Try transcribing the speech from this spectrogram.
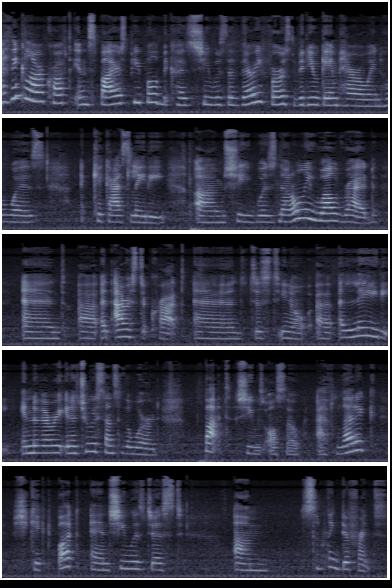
I think Lara Croft inspires people because she was the very first video game heroine who was a kick-ass lady. Um, she was not only well-read and uh, an aristocrat and just you know a, a lady in the very in the truest sense of the word but she was also athletic she kicked butt and she was just um, something different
